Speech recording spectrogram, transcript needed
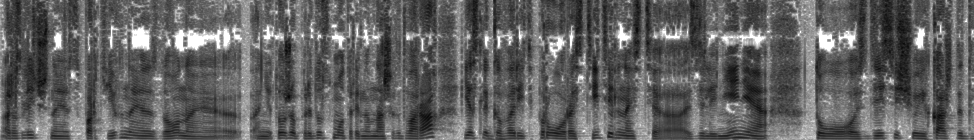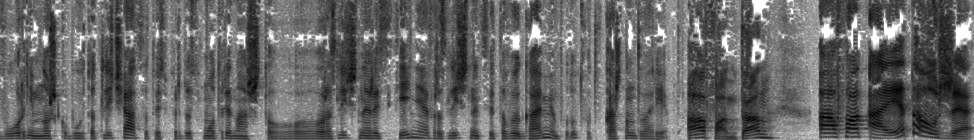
различные спортивные зоны, они тоже предусмотрены в наших дворах. Если говорить про растительность, э, зеленение, то здесь еще и каждый двор немножко будет отличаться. То есть предусмотрено, что различные растения в различной цветовой гамме будут вот в каждом дворе. А фонтан? А, фан... а это уже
